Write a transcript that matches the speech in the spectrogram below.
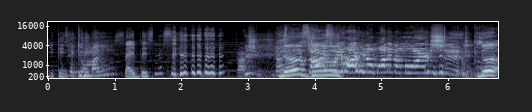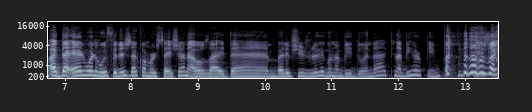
You can Take your money. Side business. Got you. No, Sorry, dude. sweetheart. He don't want it no more. Shit. No, at the end when we finished that conversation, I was like, "Damn!" But if she's really gonna be doing that, can I be her pimp? I was like,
